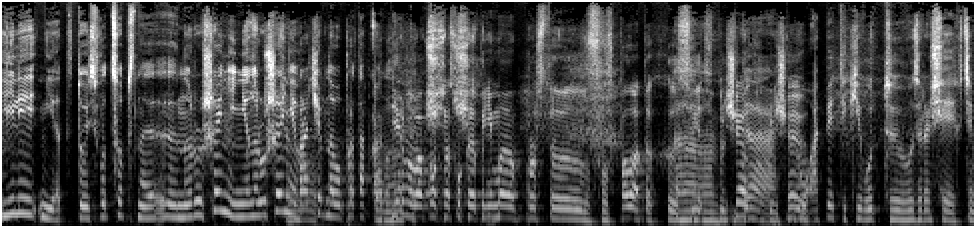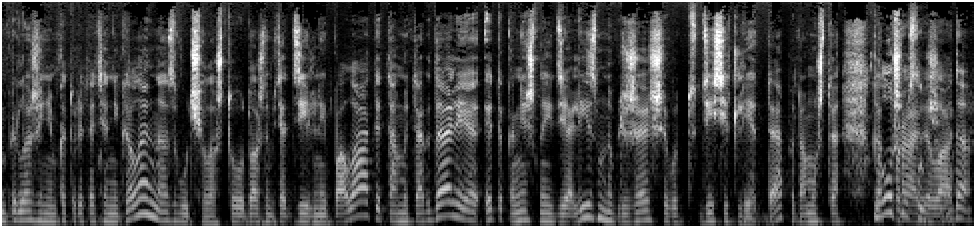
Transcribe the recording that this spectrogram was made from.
или нет? То есть вот, собственно, э, нарушение, не нарушение ну, врачебного протокола. А первый вопрос, насколько я понимаю, просто в, в палатах свет а, включают, да. выключают? Ну, опять-таки, вот э, возвращаясь к тем предложениям, которые Татьяна Николаевна озвучила, что должны быть отдельные палаты там и так далее, это, конечно, идеализм на ближайшие вот 10 лет, да, потому что, как правило, случае, да.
